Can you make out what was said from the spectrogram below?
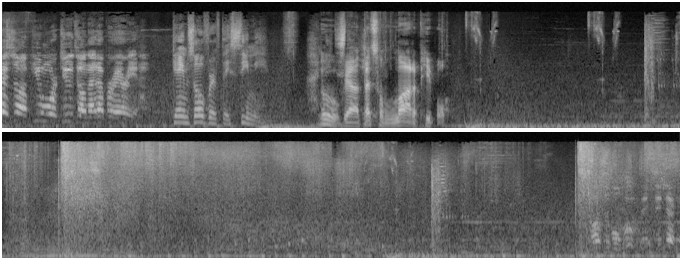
I saw a few more dudes on that upper area. Game's over if they see me. Oh god, that's a lot of people. Possible movement detected.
